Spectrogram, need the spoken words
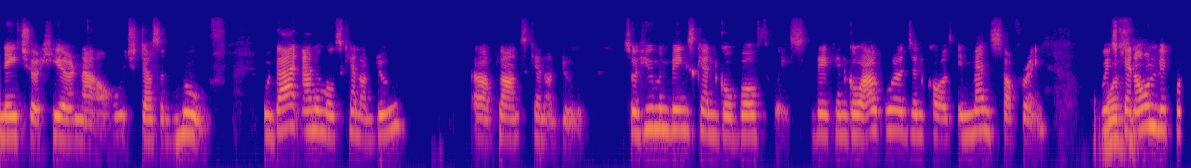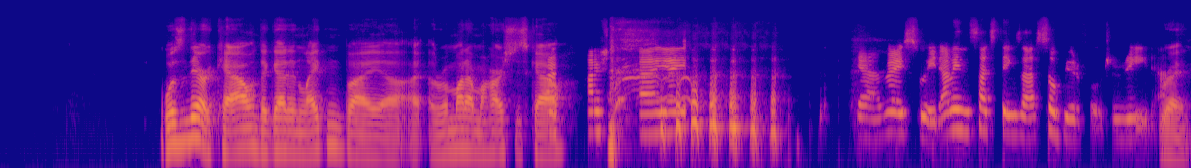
nature here now, which doesn't move. With that, animals cannot do, uh, plants cannot do. So human beings can go both ways. They can go outwards and cause immense suffering, which was, can only put. Was there a cow that got enlightened by uh, Ramana Maharshi's cow? Uh, yeah, yeah. yeah, very sweet. I mean, such things are so beautiful to read. Right.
